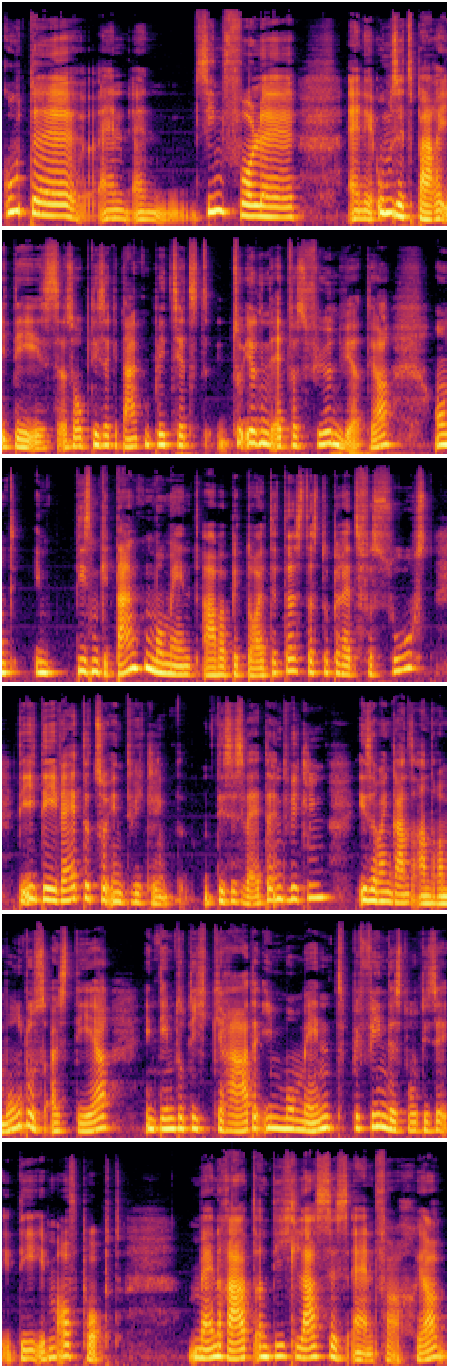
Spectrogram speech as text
gute, ein, ein sinnvolle, eine umsetzbare Idee ist. Also ob dieser Gedankenblitz jetzt zu irgendetwas führen wird, ja. Und in diesem Gedankenmoment aber bedeutet das, dass du bereits versuchst, die Idee weiterzuentwickeln. Dieses Weiterentwickeln ist aber ein ganz anderer Modus als der, in dem du dich gerade im Moment befindest, wo diese Idee eben aufpoppt mein Rat an dich, lass es einfach, ja.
